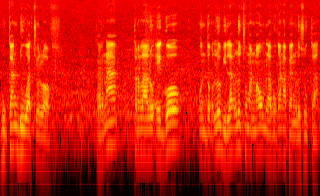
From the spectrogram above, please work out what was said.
bukan do what you love. Karena terlalu ego untuk lu bilang lu cuman mau melakukan apa yang lu suka.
